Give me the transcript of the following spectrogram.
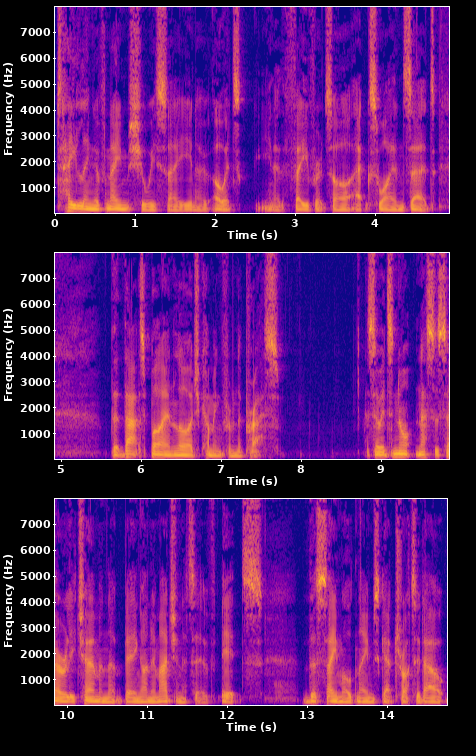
tailing of names, shall we say? You know, oh, it's you know the favourites are X, Y, and Z. That that's by and large coming from the press. So it's not necessarily chairman that being unimaginative. It's the same old names get trotted out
